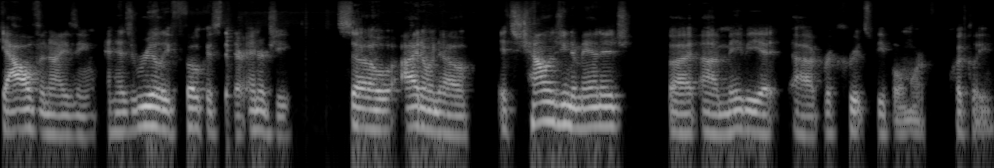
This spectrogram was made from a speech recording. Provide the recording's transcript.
galvanizing and has really focused their energy. So I don't know. It's challenging to manage, but uh, maybe it uh, recruits people more quickly.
